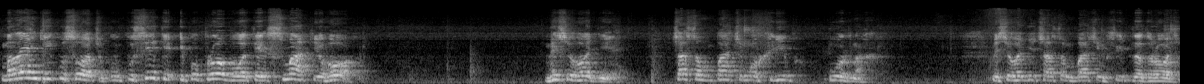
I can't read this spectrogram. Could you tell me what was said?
маленький кусочок вкусити і попробувати смак його. Ми сьогодні часом бачимо хліб в урнах. Ми сьогодні часом бачимо хліб на дорозі.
